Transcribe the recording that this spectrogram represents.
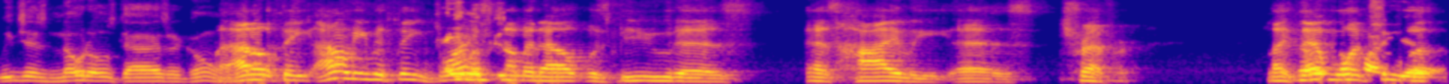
We just know those guys are going. I don't think I don't even think Bryce coming out was viewed as as highly as Trevor. Like no, that one two, uh,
